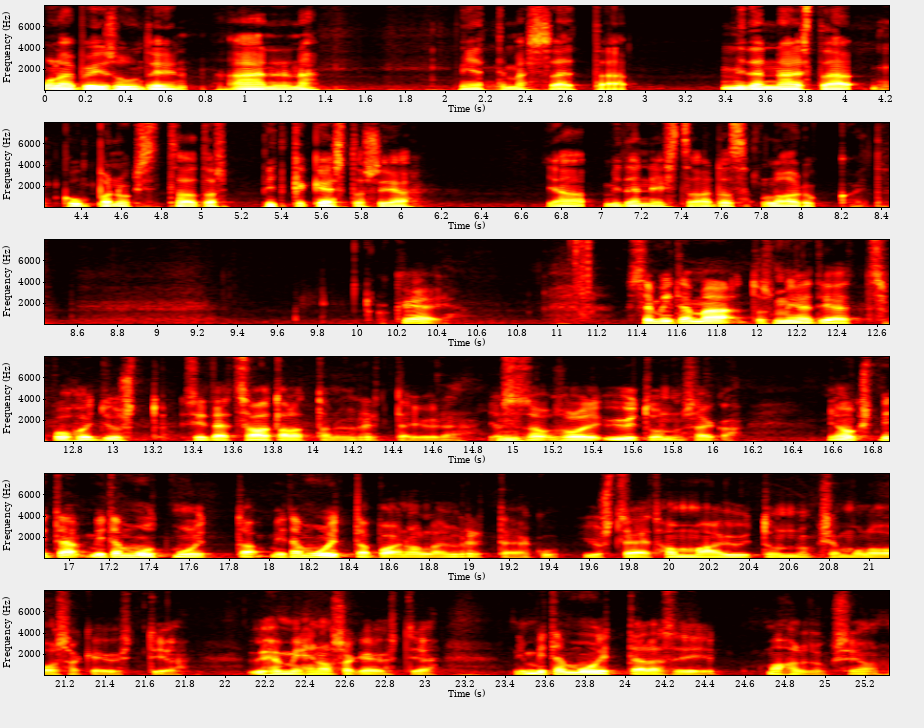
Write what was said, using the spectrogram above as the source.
molempiin suuntiin äänenä miettimässä, että miten näistä kumppanuksista saataisiin pitkäkestoisia ja miten niistä saataisiin laadukkaita. Okei. Se, mitä mä tuossa mietin, että sä puhuit just sitä, että sä oot aloittanut yrittäjyyden, ja mm. sulla oli Y-tunnus eka. Niin onko mitä, mitä, muut muita, mitä muita tapoja olla yrittäjä kuin just se, että hommaa Y-tunnuksen, mulla on osakeyhtiö, yhden miehen osakeyhtiö, niin mitä muita tällaisia mahdollisuuksia on?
